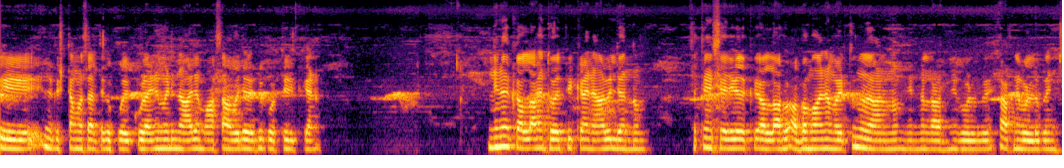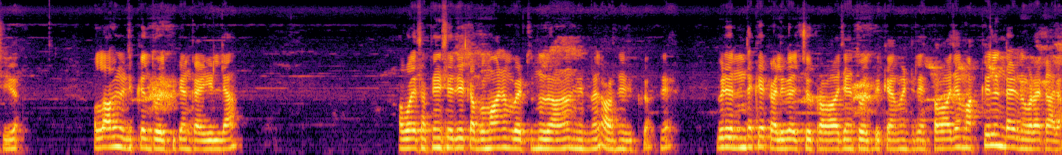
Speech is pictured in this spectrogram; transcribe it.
ഈ നിങ്ങൾക്ക് ഇഷ്ടമുള്ള സ്ഥലത്തേക്ക് പോയിക്കോളൂ. അതിനു വേണ്ടി നാല് മാസം അവധി അവർക്ക് കൊടുത്തിരിക്കുകയാണ്. നിങ്ങൾക്ക് അള്ളാഹെ തോൽപ്പിക്കാനാവില്ലെന്നും സത്യനിഷേധികൾക്ക് അള്ളാഹു അപമാനം വരുത്തുന്നതാണെന്നും നിങ്ങൾ അറിഞ്ഞുകൊള്ളുകയും അറിഞ്ഞുകൊള്ളുകയും ചെയ്യുക. അള്ളാഹുവിന് ഒരിക്കലും തോൽപ്പിക്കാൻ കഴിയില്ല. അതുപോലെ സത്യനിഷേധികൾക്ക് അപമാനം വരുത്തുന്നതാണ് നിങ്ങൾ അറിഞ്ഞിരിക്കുക. ഇവിടെ ഇവർ എന്തൊക്കെ കളി കളിച്ചു പ്രവാചകനെ തോൽപ്പിക്കാൻ വേണ്ടിയില്ലേ? പ്രവാചകൻ മക്കയിലുണ്ടായിരുന്നു കുറേ കാലം.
